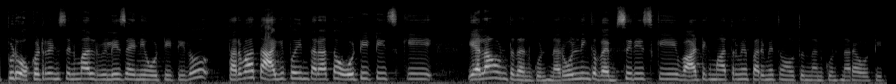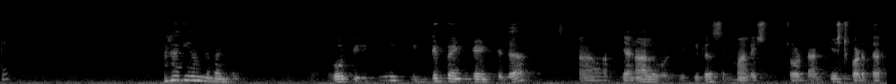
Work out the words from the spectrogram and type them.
ఇప్పుడు ఒకటి రెండు సినిమాలు రిలీజ్ అయినాయి ఓటీటీలో తర్వాత ఆగిపోయిన తర్వాత ఓటీటీస్కి ఎలా ఉంటుంది అనుకుంటున్నారు ఓన్లీ ఇంకా వెబ్ సిరీస్కి వాటికి మాత్రమే పరిమితం అవుతుంది అనుకుంటున్నారా ఓటీటీ? అలాగే ఉండదండి. ఓటీటీ ఇండిపెండెంట్గా జనాలు ఓటీటీలో సినిమాలు చూడడానికి ఇష్టపడతారు.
